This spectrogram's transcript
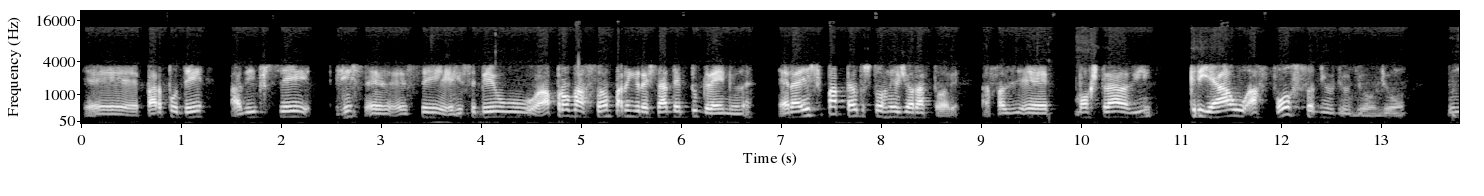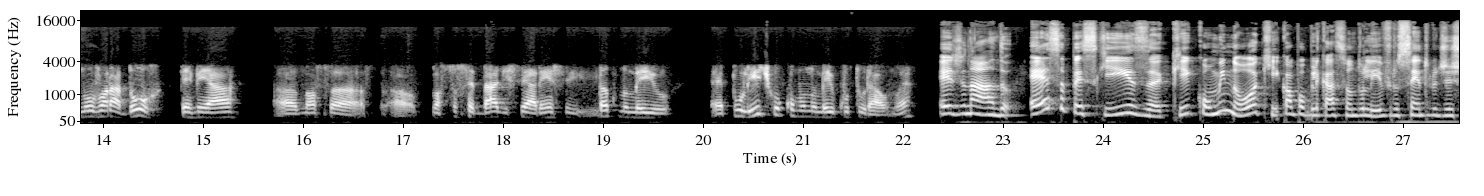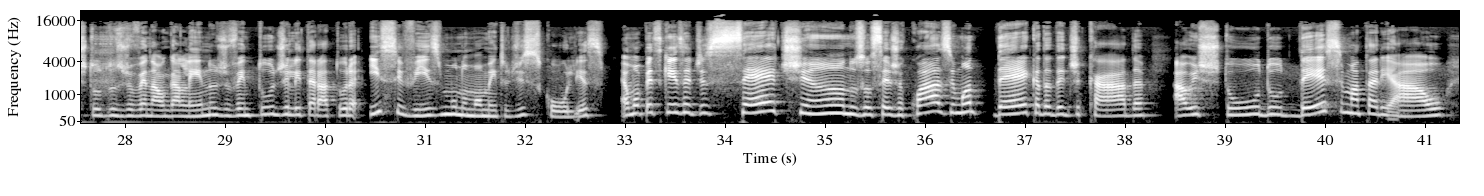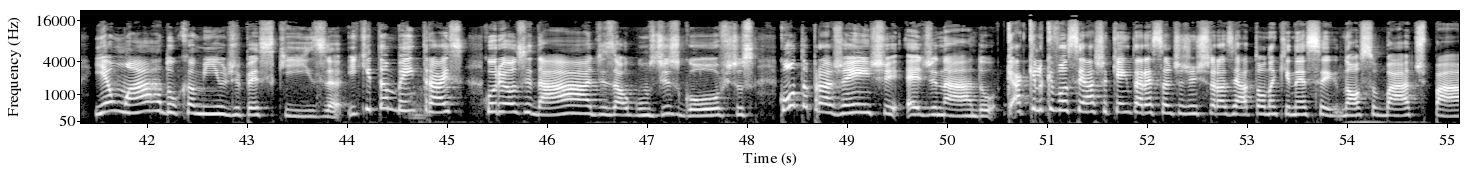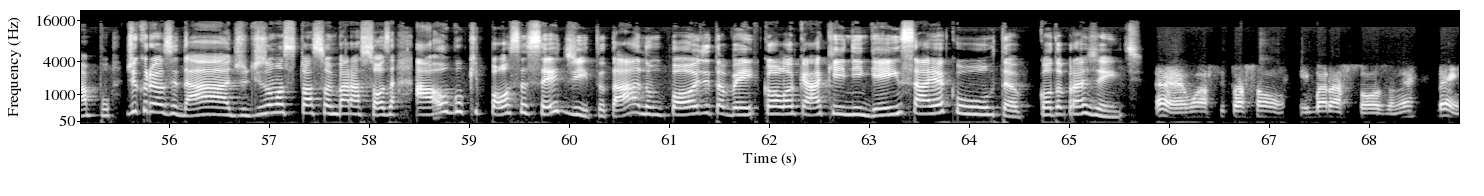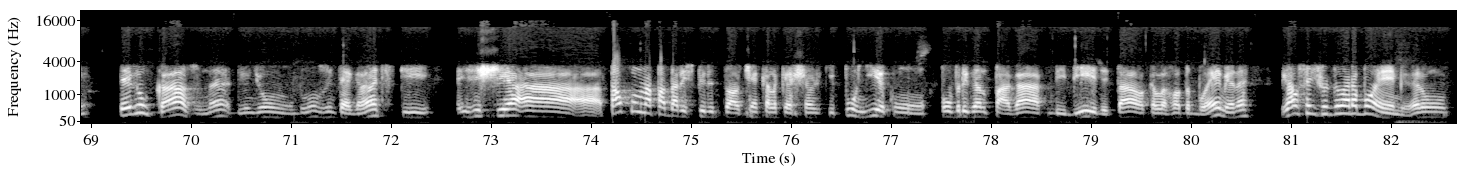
É, para poder ali ser, é, ser receber a aprovação para ingressar dentro do Grêmio, né? Era esse o papel dos torneios de oratória, a fazer, é, mostrar ali, criar a força de, de, de, um, de, um, novo orador, permear a nossa, a nossa sociedade cearense, tanto no meio é, político como no meio cultural, não é? Ednardo, essa pesquisa que culminou aqui com a publicação do livro Centro de Estudos Juvenal Galeno, Juventude, Literatura e Civismo no Momento de Escolhas, é uma pesquisa de sete anos, ou seja, quase uma década dedicada ao estudo desse material e é um árduo caminho de pesquisa e que também traz curiosidades, alguns desgostos. Conta pra gente, Ednardo, aquilo que você acha que é interessante a gente trazer à tona aqui nesse nosso bate-papo, de curiosidade, de uma situação embaraçosa, algo que possa ser dito, tá? Não pode também colocar aqui ninguém saia curta. Conta pra gente. É, é uma situação embaraçosa, né? Bem, teve um caso, né, de, um, de um dos integrantes que existia a, tal como na padaria espiritual tinha aquela questão de que punia com obrigando a pagar com bebida e tal, aquela roda boêmia, né? Já o centro judeu era boêmio, era um,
